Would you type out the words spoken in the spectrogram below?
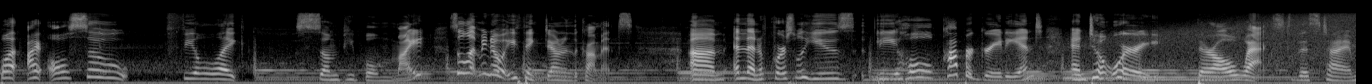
but I also feel like some people might. So let me know what you think down in the comments. Um, and then, of course, we'll use the whole copper gradient. And don't worry, they're all waxed this time.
